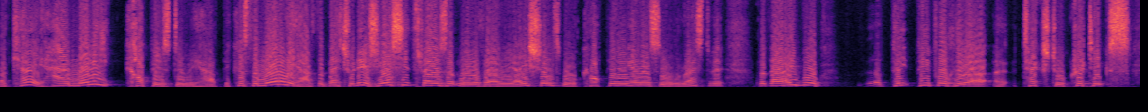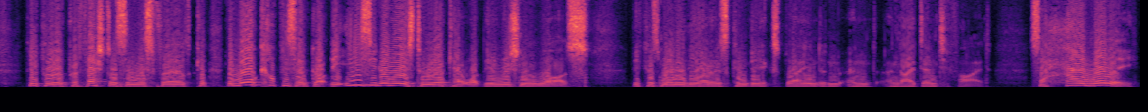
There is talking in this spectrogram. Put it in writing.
Okay, how many copies do we have? Because the more we have, the better it is. Yes, it throws up more variations, more copying errors and all the rest of it, but they're able, uh, pe- people who are uh, textual critics, people who are professionals in this field, the more copies they've got, the easier it is to work out what the original was, because many of the errors can be explained and, and, and identified. So how many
